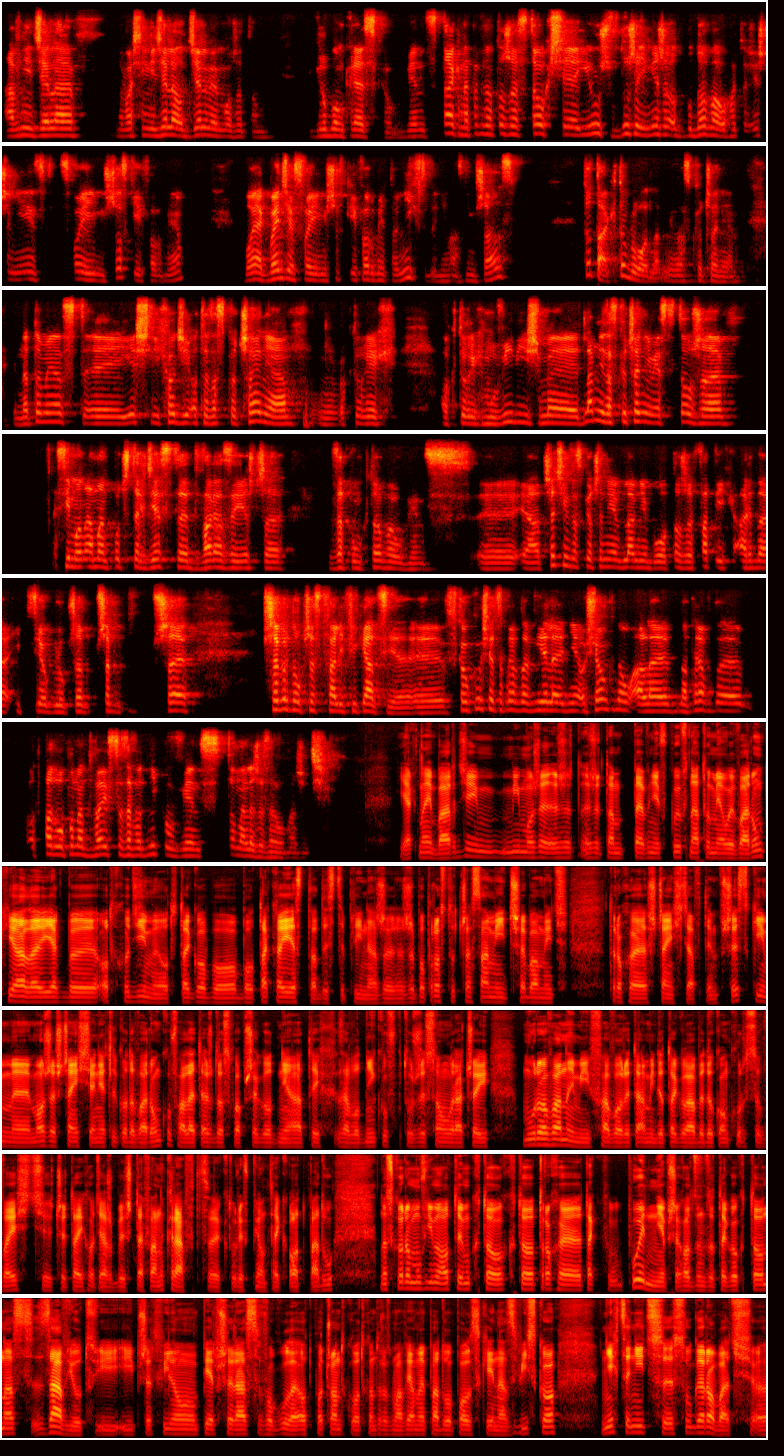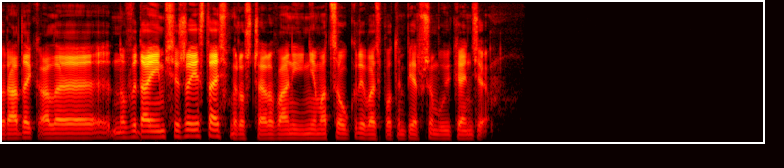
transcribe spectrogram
A w niedzielę, no właśnie niedzielę oddzielmy może tą grubą kreską. Więc tak, na pewno to, że Stoch się już w dużej mierze odbudował, chociaż jeszcze nie jest w swojej mistrzowskiej formie, bo jak będzie w swojej mistrzowskiej formie, to nikt wtedy nie ma z nim szans, to tak, to było dla mnie zaskoczenie. Natomiast y, jeśli chodzi o te zaskoczenia, o których, o których mówiliśmy, dla mnie zaskoczeniem jest to, że Simon Aman po 40 dwa razy jeszcze zapunktował, więc y, a trzecim zaskoczeniem dla mnie było to, że Fatih Arda i Psioglu prze, prze, prze, przebrnął przez kwalifikacje. Y, W konkursie co prawda wiele nie osiągnął, ale naprawdę odpadło ponad 20 zawodników, więc to należy zauważyć. Jak najbardziej, mimo że, że, że tam pewnie wpływ na to miały warunki, ale jakby odchodzimy od tego, bo, bo taka jest ta dyscyplina, że, że po prostu czasami trzeba mieć trochę szczęścia w tym wszystkim. E, Może szczęścia nie tylko do warunków, ale też do słabszego dnia tych zawodników, którzy są raczej murowanymi faworytami do tego, aby do konkursu wejść. Czytaj chociażby Stefan Kraft, e, który w piątek odpadł. No skoro mówimy o tym, kto, kto trochę tak płynnie przechodząc do tego, kto nas zawiódł i, i przed chwilą pierwszy raz w ogóle od początku, odkąd rozmawiamy, padło polskie nazwisko. Nie chcę nic sugerować, Radek, ale no wydaje mi się, że jesteśmy rozczarowani i nie ma co ukrywać po tym pierwszym weekendzie.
